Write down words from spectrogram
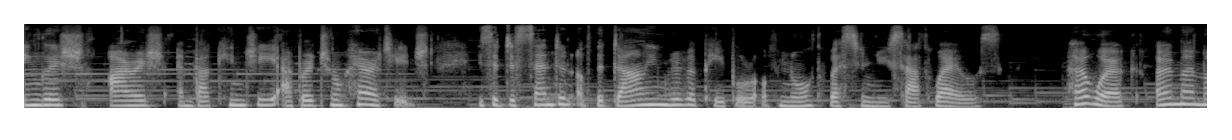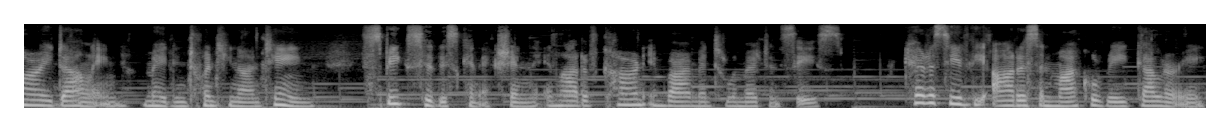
English, Irish and Barkindji Aboriginal heritage, is a descendant of the Darling River people of northwestern New South Wales. Her work, Oh My Murray Darling, made in 2019, speaks to this connection in light of current environmental emergencies. Courtesy of the Artist and Michael Reid Gallery,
